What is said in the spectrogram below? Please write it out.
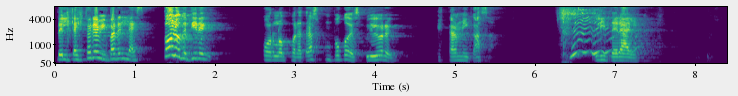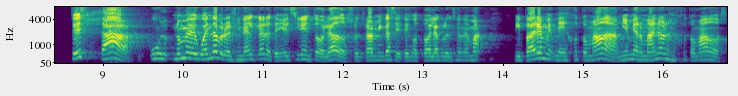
de la historia de mi padre, la es- todo lo que tiene por, lo, por atrás un poco de Spielberg está en mi casa. Literal. Entonces, está, no me doy cuenta, pero al final, claro, tenía el cine en todos lados. Yo entraba a mi casa y tengo toda la colección de... ma- Mi padre me, me dejó tomada, a mí y a mi hermano nos dejó tomados.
